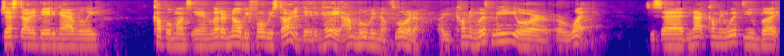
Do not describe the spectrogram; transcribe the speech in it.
just started dating Averly a couple months in. Let her know before we started dating hey, I'm moving to Florida. Are you coming with me or, or what? She said, Not coming with you, but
